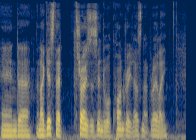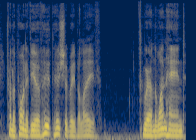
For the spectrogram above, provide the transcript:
And, uh, and I guess that throws us into a quandary, doesn't it, really, from the point of view of who, who should we believe? Where on the one hand,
